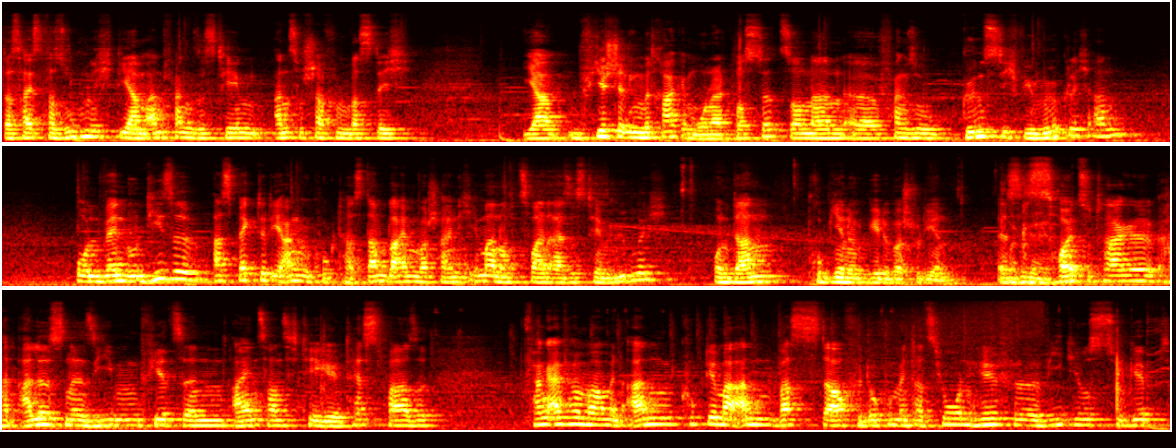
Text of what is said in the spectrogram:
Das heißt, versuch nicht, dir am Anfang ein System anzuschaffen, was dich ja, einen vierstelligen Betrag im Monat kostet, sondern äh, fang so günstig wie möglich an. Und wenn du diese Aspekte dir angeguckt hast, dann bleiben wahrscheinlich immer noch zwei, drei Systeme übrig und dann probieren und geht über studieren. Es okay. ist heutzutage, hat alles eine 7, 14, 21-tägige Testphase fang einfach mal mit an, guck dir mal an, was es da auch für Dokumentation, Hilfe, Videos zu gibt,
